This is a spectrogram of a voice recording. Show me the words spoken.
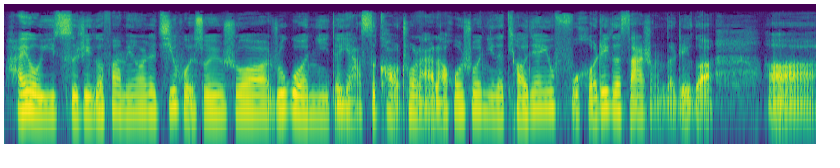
还有一次这个放名额的机会，所以说，如果你的雅思考出来了，或者说你的条件又符合这个萨省的这个，呃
